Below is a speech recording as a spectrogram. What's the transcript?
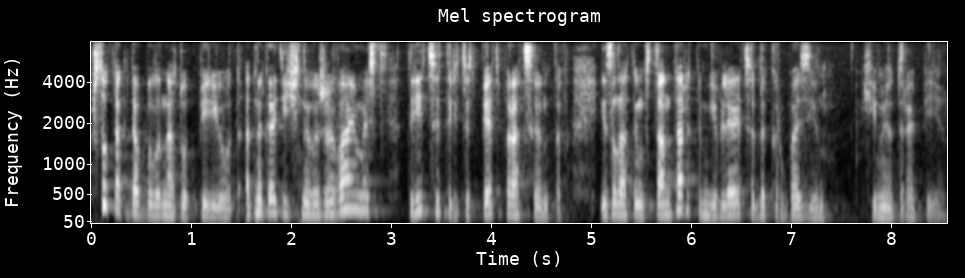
Что тогда было на тот период? Одногодичная выживаемость 30-35%. И золотым стандартом является декарбазин, химиотерапия.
